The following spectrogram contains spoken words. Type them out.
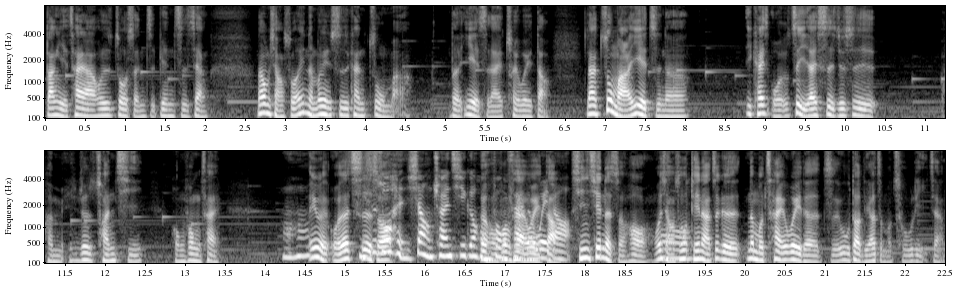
当野菜啊，或是做绳子编织这样。那我们想说，哎、欸，能不能试试看苎麻的叶子来萃味道？那苎麻的叶子呢，一开始我自己在试，就是很就是川崎红凤菜。Uh-huh. 因为我在吃的时候，很像川七跟红凤菜的味道。新鲜的时候，我想说，天哪，这个那么菜味的植物到底要怎么处理？这样。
